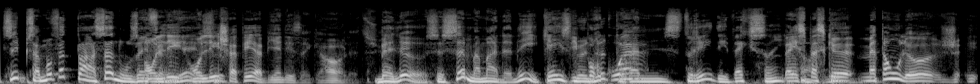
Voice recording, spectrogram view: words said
sais, ça m'a fait penser à nos infirmières. on échappé à bien des égards là-dessus. Ben là, c'est ça, à un moment donné, 15 Puis minutes pourquoi? pour administrer des vaccins. Ben, c'est parce que, mettons, là, il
